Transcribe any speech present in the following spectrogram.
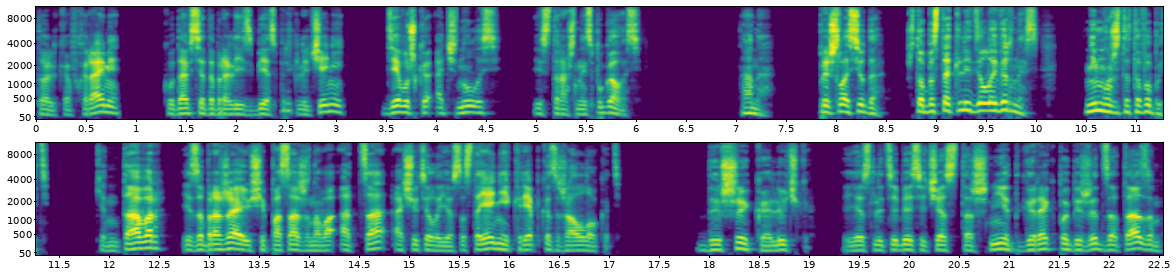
Только в храме, куда все добрались без приключений, девушка очнулась и страшно испугалась. Она пришла сюда, чтобы стать леди Лавернес. Не может этого быть. Кентавр, изображающий посаженного отца, ощутил ее состояние и крепко сжал локоть. «Дыши, колючка. Если тебя сейчас тошнит, Грег побежит за тазом,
